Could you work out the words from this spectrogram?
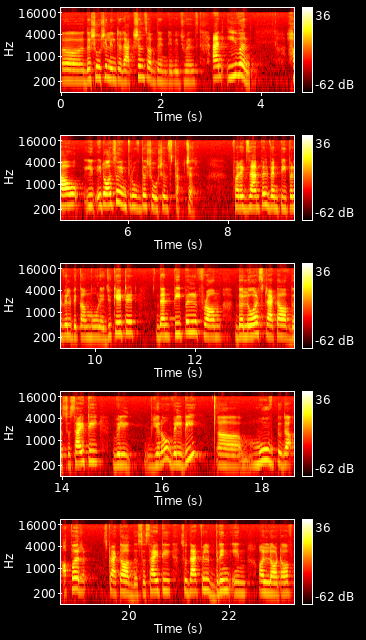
uh, the social interactions of the individuals and even how it, it also improves the social structure. For example, when people will become more educated, then people from the lower strata of the society will you know will be uh, moved to the upper strata of the society. So, that will bring in a lot of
